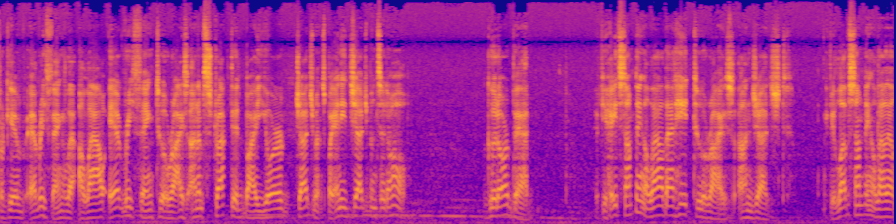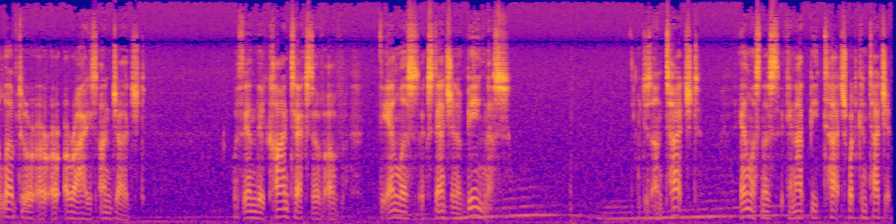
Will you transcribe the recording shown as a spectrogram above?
forgive everything, allow everything to arise unobstructed by your judgments, by any judgments at all, good or bad. If you hate something, allow that hate to arise unjudged. If you love something, allow that love to arise unjudged. Within the context of, of the endless extension of beingness, which is untouched endlessness cannot be touched. What can touch it?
